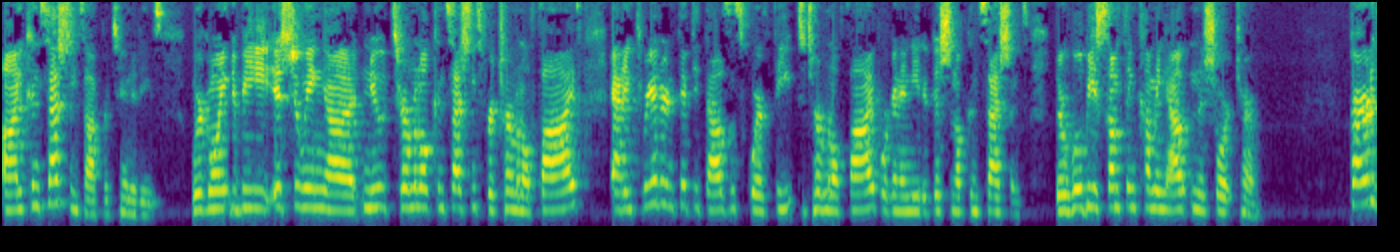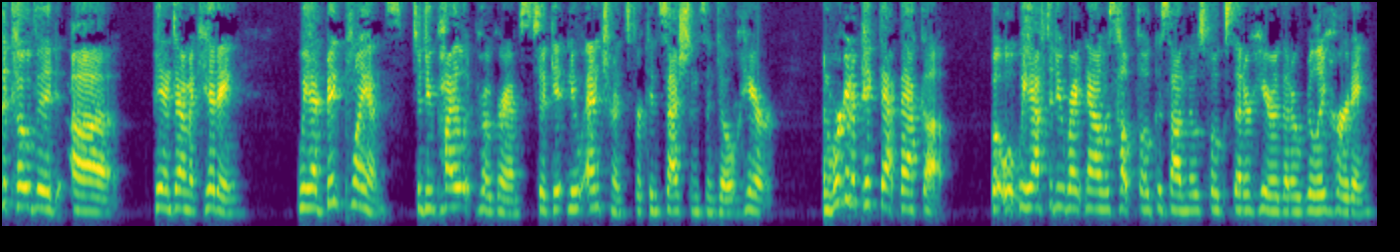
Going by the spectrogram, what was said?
on concessions opportunities. We're going to be issuing uh, new terminal concessions for Terminal 5, adding 350,000 square feet to Terminal 5. We're going to need additional concessions. There will be something coming out in the short term. Prior to the COVID uh, pandemic hitting, we had big plans to do pilot programs to get new entrants for concessions into O'Hare. And we're going to pick that back up. But what we have to do right now is help focus on those folks that are here that are really hurting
